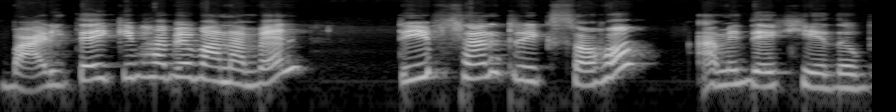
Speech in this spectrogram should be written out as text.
বাড়িতেই কীভাবে বানাবেন টিপস অ্যান্ড ট্রিক্স সহ আমি দেখিয়ে দেব।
